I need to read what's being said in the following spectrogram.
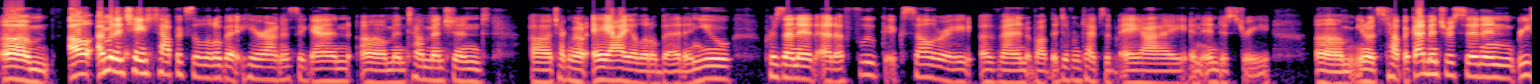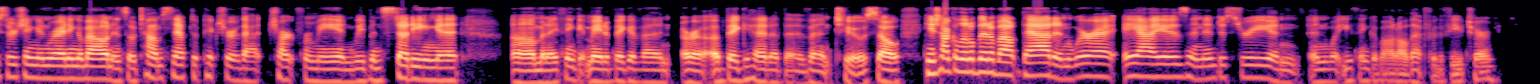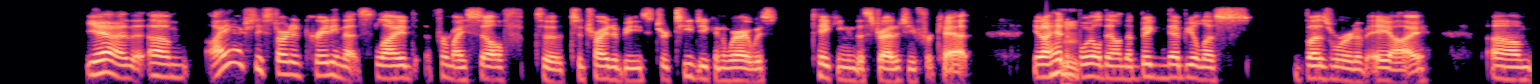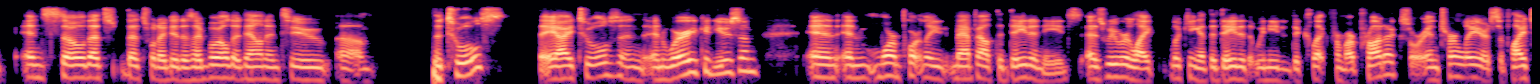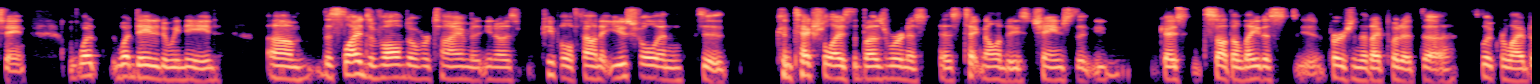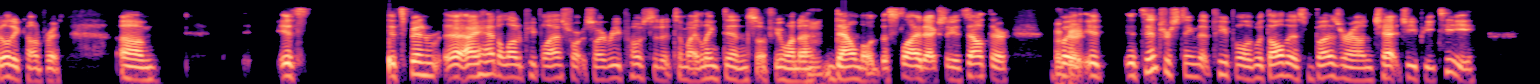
um, I'll, I'm going to change topics a little bit here on us again. Um, and Tom mentioned uh, talking about AI a little bit, and you presented at a Fluke Accelerate event about the different types of AI in industry. Um, you know, it's a topic I'm interested in researching and writing about. And so Tom snapped a picture of that chart for me, and we've been studying it. Um, and I think it made a big event or a big hit at the event too. So, can you talk a little bit about that and where AI is in industry and and what you think about all that for the future? Yeah, um, I actually started creating that slide for myself to to try to be strategic in where I was taking the strategy for CAT. You know, I had mm. to hmm. boil down the big nebulous buzzword of AI, um, and so that's that's what I did. Is I boiled it down into um, the tools, the AI tools, and and where you could use them, and and more importantly map out the data needs. As we were like looking at the data that we needed to collect from our products or internally or supply chain what what data do we need? Um, the slides evolved over time you know as people found it useful and to contextualize the buzzword as, as technologies changed that you guys saw the latest uh, version that i put at the fluke reliability conference. Um, it's it's been i had a lot of people ask for it so i reposted it to my linkedin so if you want to mm-hmm. download the slide actually it's out there okay. but it it's interesting that people with all this buzz around chat gpt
